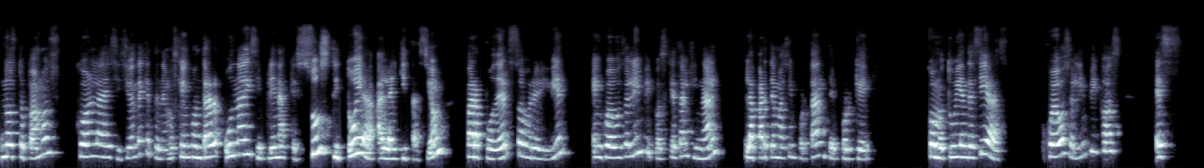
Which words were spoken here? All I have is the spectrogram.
nos topamos con la decisión de que tenemos que encontrar una disciplina que sustituya a la equitación para poder sobrevivir en Juegos Olímpicos, que es al final la parte más importante, porque como tú bien decías, Juegos Olímpicos es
